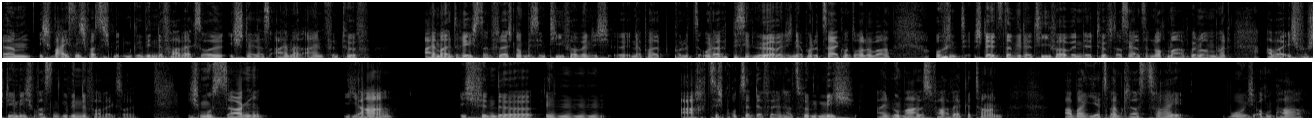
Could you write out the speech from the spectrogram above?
Ähm, ich weiß nicht, was ich mit einem Gewindefahrwerk soll. Ich stelle das einmal ein für den TÜV. Einmal drehe ich es dann vielleicht noch ein bisschen tiefer, wenn ich äh, in der Polizei oder ein bisschen höher, wenn ich in der Polizeikontrolle war und stelle es dann wieder tiefer, wenn der TÜV das Ganze nochmal abgenommen hat. Aber ich verstehe nicht, was ein Gewindefahrwerk soll. Ich muss sagen, ja, ich finde, in 80% der Fällen hat es für mich ein normales Fahrwerk getan. Aber jetzt beim Class 2, wo ich auch ein paar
